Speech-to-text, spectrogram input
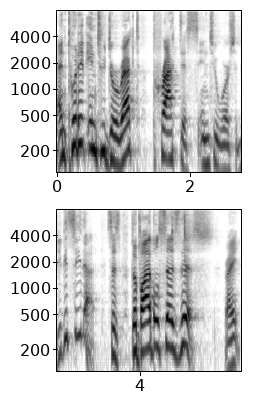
and put it into direct practice into worship. You can see that. It says, the Bible says this, right?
